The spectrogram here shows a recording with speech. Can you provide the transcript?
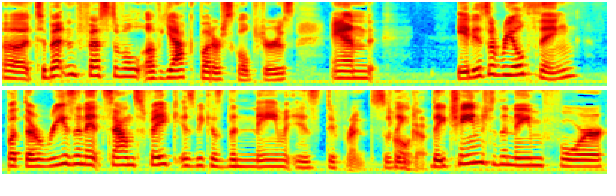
uh, Tibetan Festival of Yak Butter Sculptures, and it is a real thing. But the reason it sounds fake is because the name is different. So they oh, Okay. they changed the name for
